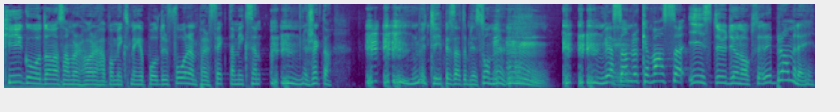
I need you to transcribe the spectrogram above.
Kygo och Donna Summer hör här på Mix Megapol. Du får den perfekta mixen. Ursäkta. Typiskt att det blir så nu. Vi har Sandro Cavazza i studion också. Är det bra med dig?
